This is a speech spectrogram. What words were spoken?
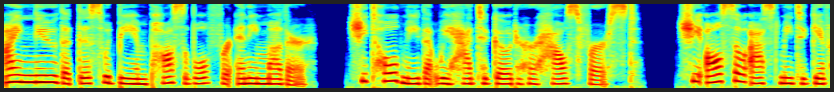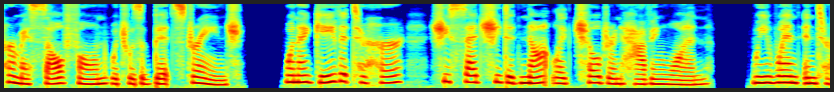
I knew that this would be impossible for any mother. She told me that we had to go to her house first. She also asked me to give her my cell phone which was a bit strange. When I gave it to her, she said she did not like children having one. We went into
